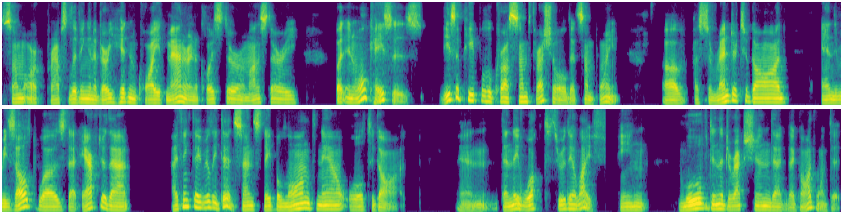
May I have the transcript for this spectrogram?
Some are perhaps living in a very hidden, quiet manner in a cloister or a monastery. But in all cases, these are people who cross some threshold at some point of a surrender to God. And the result was that after that, I think they really did sense they belonged now all to God. And then they walked through their life being moved in the direction that, that God wanted.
